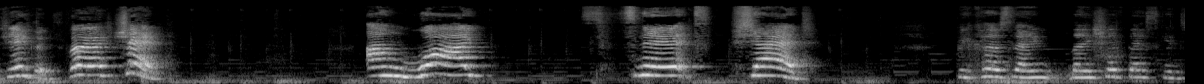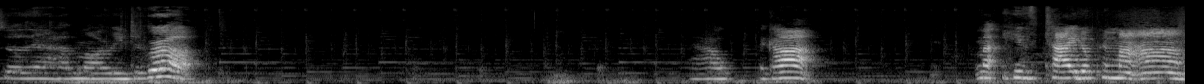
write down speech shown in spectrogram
Jacob's first shed. And why snakes shed? Because they, they shed their skin so they have more room to grow. Ow, I can't. My, he's tied up in my arm.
